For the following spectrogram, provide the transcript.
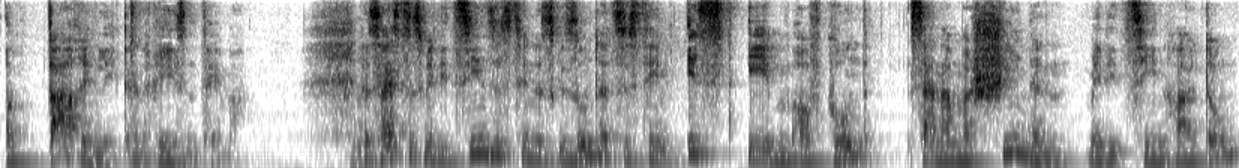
Und darin liegt ein Riesenthema. Das heißt, das Medizinsystem, das Gesundheitssystem ist eben aufgrund seiner Maschinenmedizinhaltung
